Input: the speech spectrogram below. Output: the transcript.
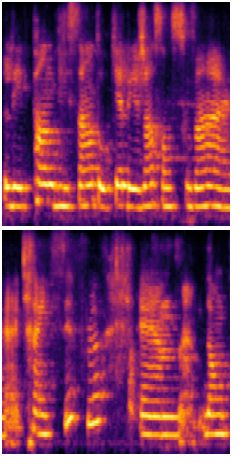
les pentes glissantes auxquelles les gens sont souvent euh, craintifs. Donc,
